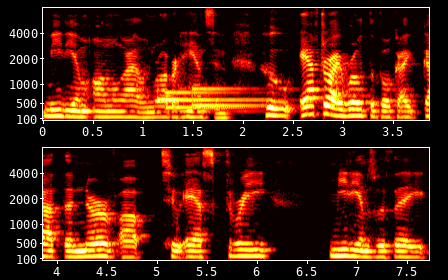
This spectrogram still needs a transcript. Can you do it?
medium on Long Island, Robert Hansen, who after I wrote the book, I got the nerve up to ask three mediums with a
